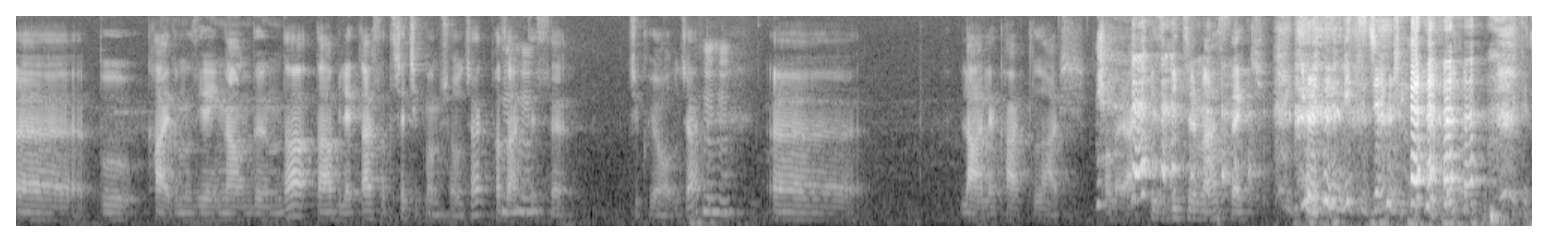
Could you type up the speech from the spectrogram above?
e, bu kaydımız yayınlandığında daha biletler satışa çıkmamış olacak. Pazartesi çıkıyor olacak. E, lale kartlılar olarak biz bitirmezsek Bitecek. Bitecek.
